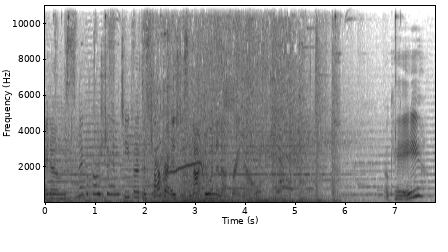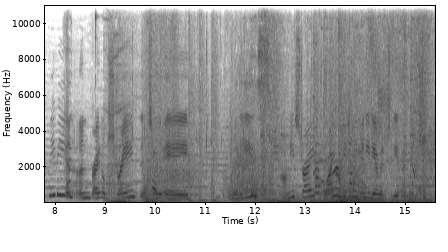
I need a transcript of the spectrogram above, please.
Items, Mega Potion, Tifa, because Chakra is just not doing enough right now. Okay, maybe an Unbridled Strength into a one of these. Omni Strike. Why are we doing any damage to the appendage?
